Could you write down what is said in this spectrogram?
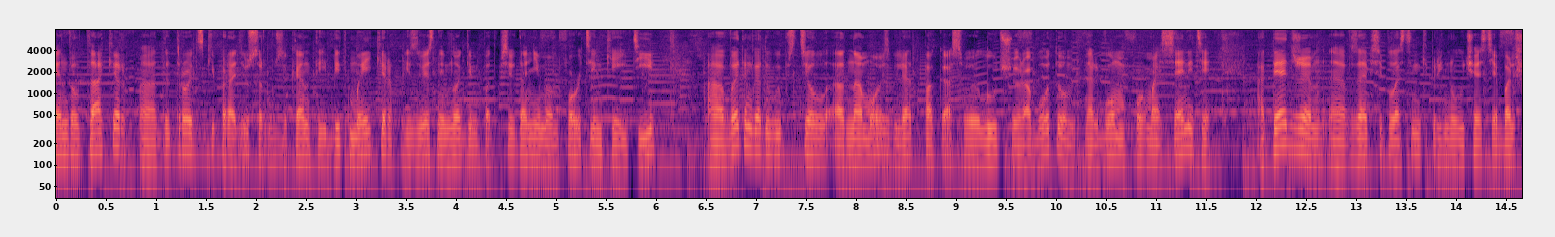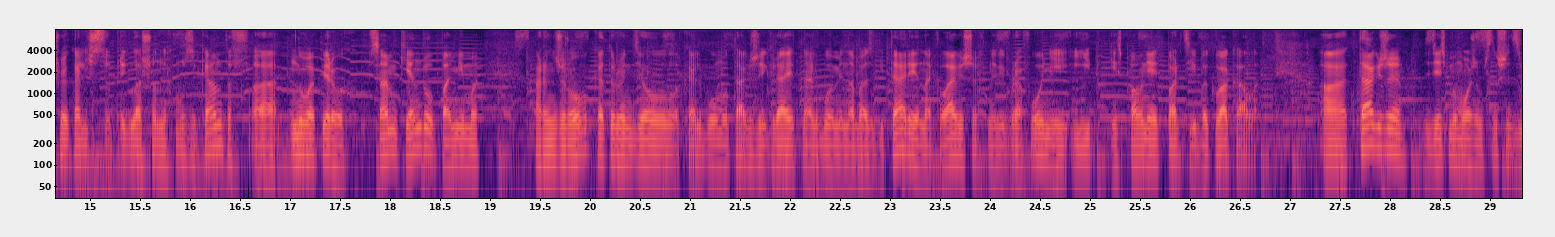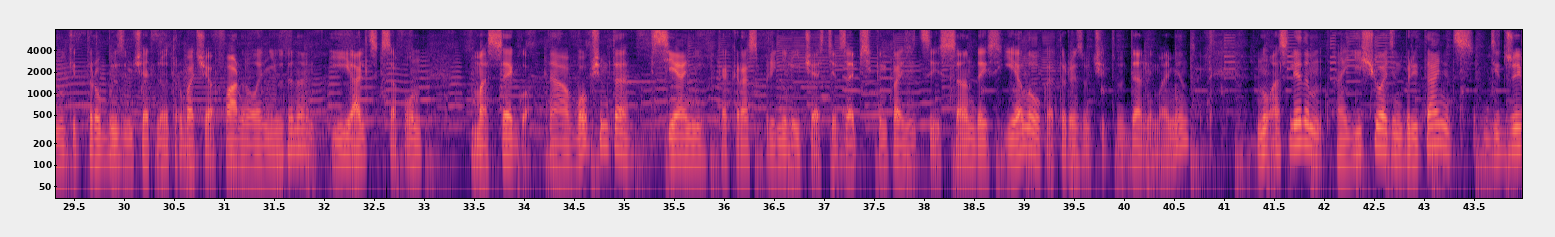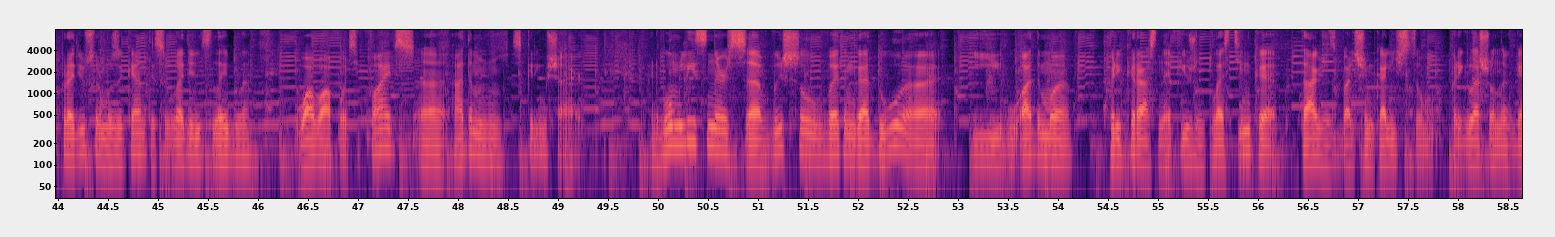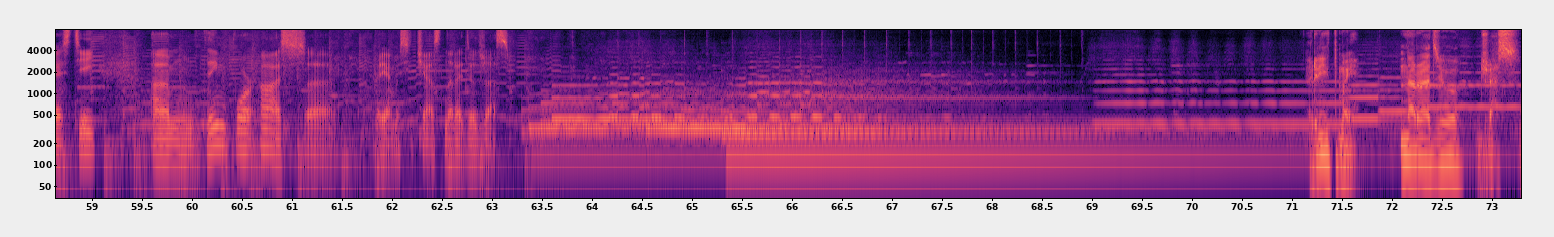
Кендалл Такер, э, детройтский продюсер, музыкант и битмейкер, известный многим под псевдонимом 14KT, а в этом году выпустил, э, на мой взгляд, пока свою лучшую работу, альбом For My Sanity. Опять же, э, в записи пластинки приняло участие большое количество приглашенных музыкантов. А, ну, во-первых, сам Кендалл, помимо аранжировок, которые он делал к альбому, также играет на альбоме на бас-гитаре, на клавишах, на вибрафоне и исполняет партии бэк-вокала. А также здесь мы можем слышать звуки трубы замечательного трубача Фарнелла Ньютона и альт-саксофон Масего. А, в общем-то, все они как раз приняли участие в записи композиции Sundays Yellow, которая звучит в данный момент. Ну а следом а, еще один британец, диджей, продюсер, музыкант и совладелец лейбла Wawa 45 а, Адам Скримшайр. Альбом Listeners а, вышел в этом году, а, и у Адама прекрасная фьюжн-пластинка, также с большим количеством приглашенных гостей. Theme for Us uh, прямо сейчас на Радио Джаз. Ритмы на радио «Джаз».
